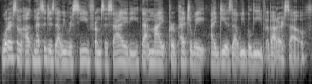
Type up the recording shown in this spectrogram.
what are some uh, messages that we receive from society that might perpetuate ideas that we believe about ourselves?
